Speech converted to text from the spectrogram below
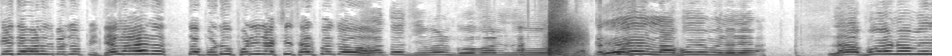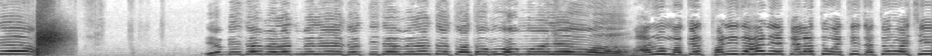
કહી દેવાનું. બધું પીધેલો આવે ને તો બુડું ફોડી નાખશે સરપંચ. આ તો જીવન ગોબર લાભો મને લાફો રે લાફો એ બીજો મેલત મેલે જો ત્રીજો મેલે તો ચોથો મુહ મળ્યો મારું મગજ ફરી જાય ને પેલા તું અહીંથી જતો રહો છે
